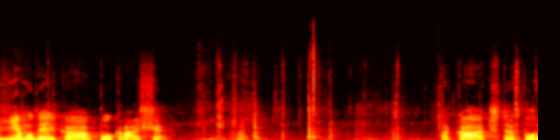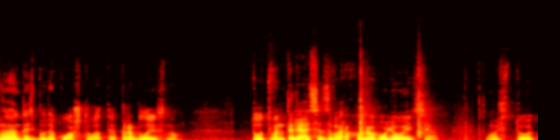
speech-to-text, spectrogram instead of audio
Є моделька покраще. Така 4,5 десь буде коштувати приблизно. Тут вентиляція зверху регулюється. Ось тут,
